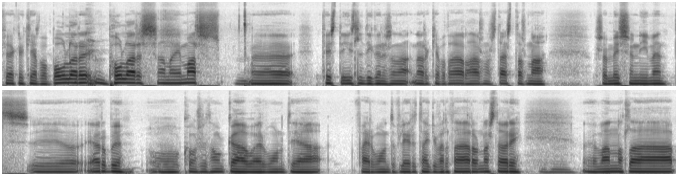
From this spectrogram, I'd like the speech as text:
fekk að keppa Polaris, Polaris hann í mars uh, fyrsti íslendingunni sem hann er að keppa það það er svona stærsta svona submission event uh, í Európu og kom sér þangað og er vonandi að fær vonandi fleiri tækifæri þar á næsta ári Mhm. uh, vann alltaf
